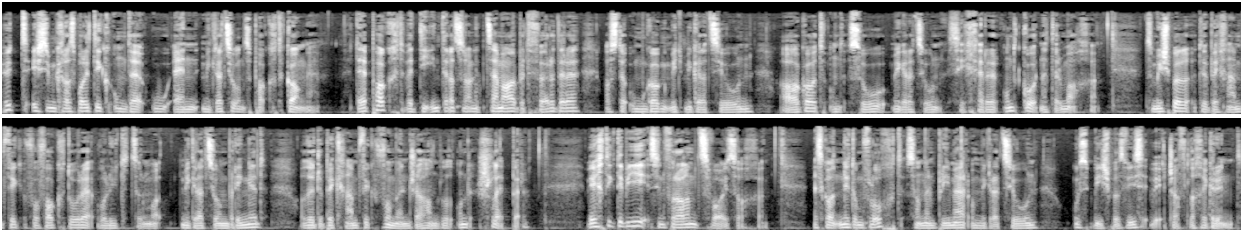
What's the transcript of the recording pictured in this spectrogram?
Heute ist es im Krass Politik um den UN-Migrationspakt gegangen. Der Pakt wird die internationale Zusammenarbeit fördern, was den Umgang mit Migration angeht und so Migration sicherer und geordneter machen. Zum Beispiel durch Bekämpfung von Faktoren, die Leute zur Migration bringen, oder durch Bekämpfung von Menschenhandel und Schlepper. Wichtig dabei sind vor allem zwei Sachen. Es geht nicht um Flucht, sondern primär um Migration aus beispielsweise wirtschaftlichen Gründen.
